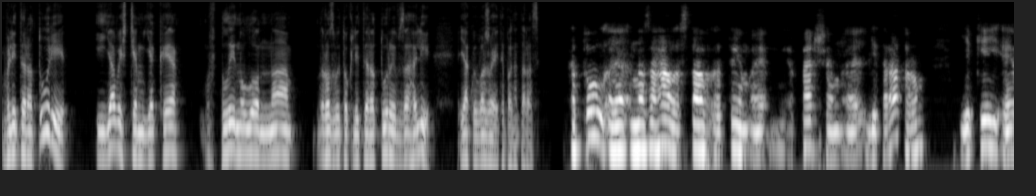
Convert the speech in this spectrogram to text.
в літературі і явищем, яке вплинуло на розвиток літератури взагалі. Як ви вважаєте, пане Тарасе? Катул е, на загал став тим е, першим е, літератором, який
